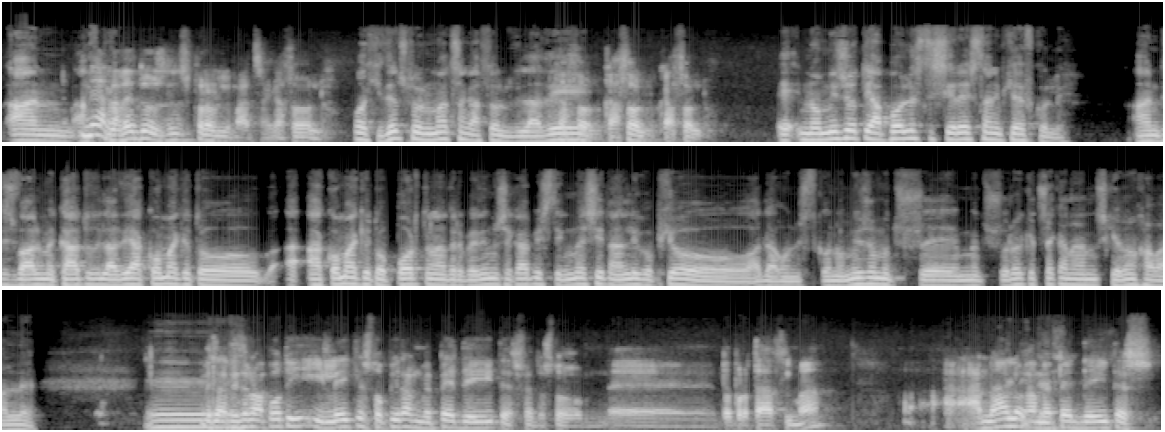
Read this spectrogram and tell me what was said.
αν ναι, αυτό... αλλά δεν τους, δεν τους προβλημάτισαν καθόλου. Όχι, δεν τους προβλημάτισαν καθόλου. Δηλαδή... Καθόλου, καθόλου, καθόλου. Ε, νομίζω ότι από όλες τις σειρές ήταν η πιο εύκολη. Αν τις βάλουμε κάτω, δηλαδή ακόμα και το, ακόμα και το Portland, ρε παιδί μου, σε κάποιες στιγμές ήταν λίγο πιο ανταγωνιστικό. Νομίζω με τους ε, με τους Rockets έκαναν σχεδόν χαβαλέ. Ε... Δηλαδή θέλω να πω ότι οι Lakers το πήραν με πέντε ήττες φέτος το, ε, το πρωτάθλημα. Ανάλογα με πέντε ήττες.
